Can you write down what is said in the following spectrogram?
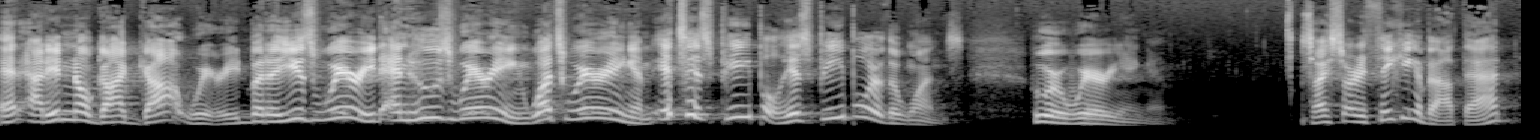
And I didn't know God got wearied, but he is wearied. And who's wearying? What's wearying him? It's his people. His people are the ones who are wearying him. So I started thinking about that.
